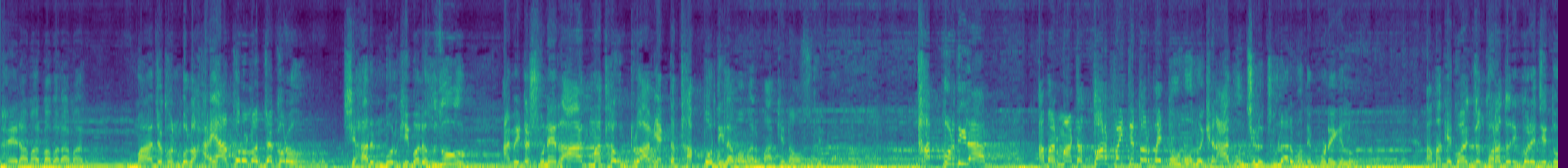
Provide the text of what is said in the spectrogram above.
ভাইয়ের, আমার বাবার আমার। মা যখন বলো হায়া করো, লজ্জা করো, সে হারুন বল কি বলে, হুজুর, আমি এটা শুনে রাগ মাথা উঠল, আমি একটা থাপ্পড় দিলাম আমার মাকে, নাউজুবিল্লাহ। থাপ্পড় দিলাম। আমার মাটা তরপাইতে তরপাইতে উনুন ওইখানে আগুন ছিল, চুলার মধ্যে পড়ে গেল। আমাকে কয়েকজন ধরাধরি করে যেহেতু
